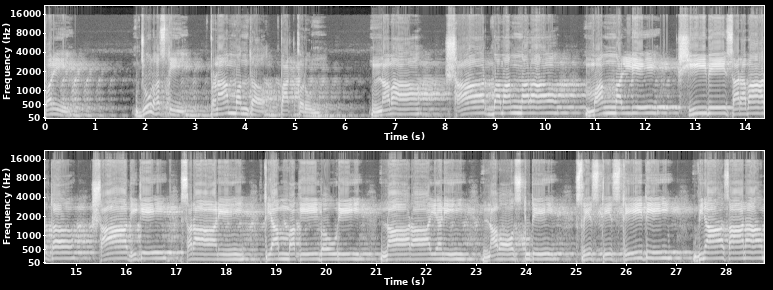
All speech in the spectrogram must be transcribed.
পরে জোর হস্তে প্রণাম মন্ত্র পাঠ করুন। নমা সর্বমঙ্গলা মঙ্গল্যে শিবে সর্বার্থ সাধিকে শরাণে ত্র্যম্বকে গৌরী নারায়ণী নমস্তুতে সৃষ্টি স্থিতি বিনাশানাম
